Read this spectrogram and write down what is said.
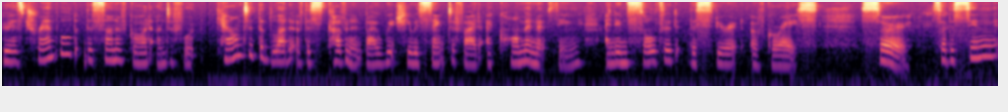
who has trampled the Son of God under foot, counted the blood of the covenant by which he was sanctified a common thing, and insulted the Spirit of grace? So, so the sin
